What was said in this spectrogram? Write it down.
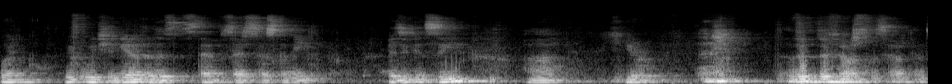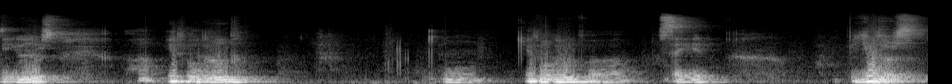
when, which you get as a step says as commit. As you can see uh, here, the, the first uncertainty users, uh, it will group, um, it will group, uh, say, users,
